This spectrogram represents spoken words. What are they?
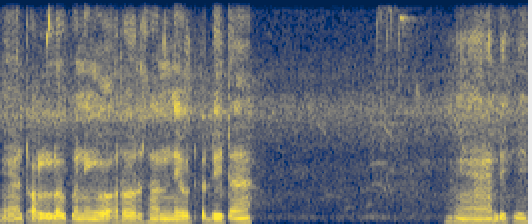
यहाँ तल्लो पनि घरहरू छन् एउटा दुइटा। यहाँदेखि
